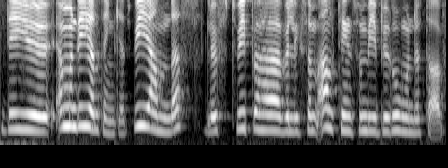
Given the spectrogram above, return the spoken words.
det är ju, ja men det är helt enkelt, vi andas luft, vi behöver liksom allting som vi är beroende av.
